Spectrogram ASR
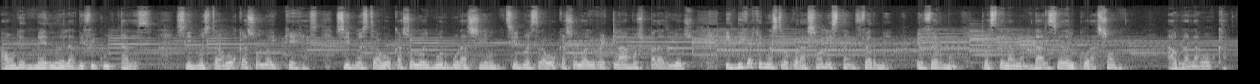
aun en medio de las dificultades. Si en nuestra boca solo hay quejas, si en nuestra boca solo hay murmuración, si en nuestra boca solo hay reclamos para Dios, indica que nuestro corazón está enfermo, enfermo, pues de la abundancia del corazón habla la boca.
